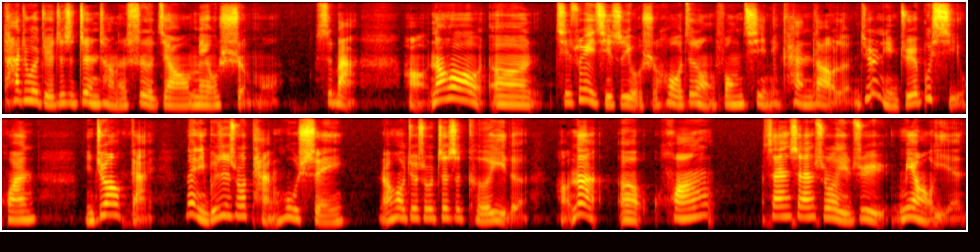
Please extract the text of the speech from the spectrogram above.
他就会觉得这是正常的社交，没有什么，是吧？好，然后，嗯、呃，其所以其实有时候这种风气你看到了，就是你觉得不喜欢，你就要改。那你不是说袒护谁，然后就说这是可以的。好，那呃，黄珊珊说了一句妙言，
